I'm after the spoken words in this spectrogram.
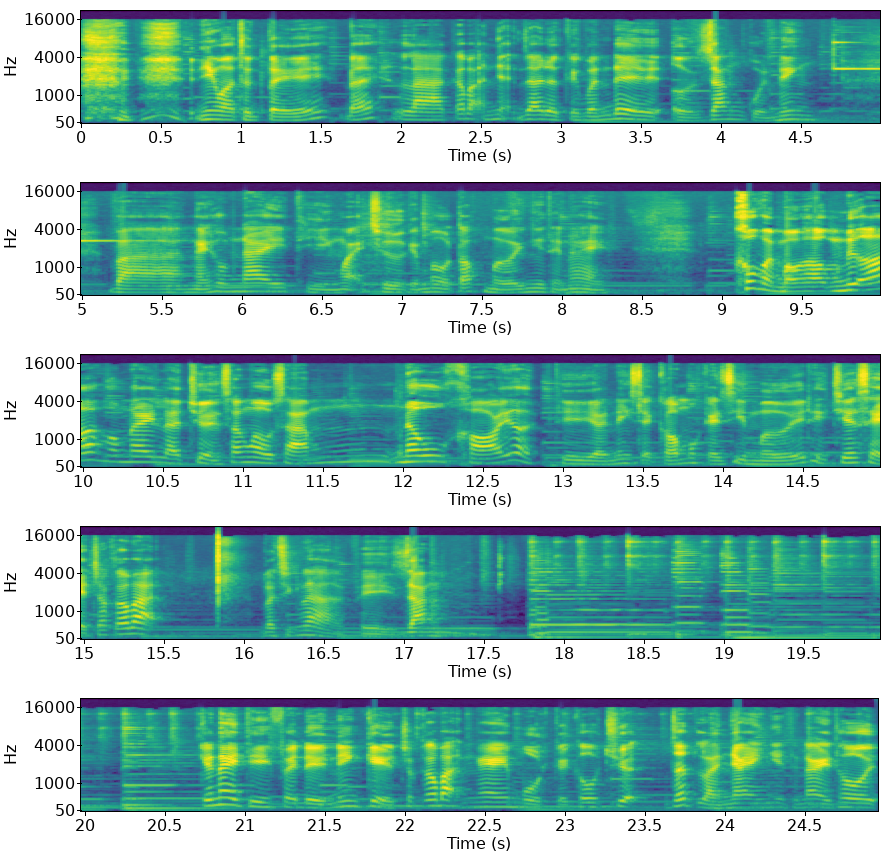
Nhưng mà thực tế đấy là các bạn nhận ra được cái vấn đề ở răng của ninh. Và ngày hôm nay thì ngoại trừ cái màu tóc mới như thế này không phải màu hồng nữa hôm nay là chuyển sang màu xám nâu khói rồi. Thì à, ninh sẽ có một cái gì mới để chia sẻ cho các bạn. Đó chính là về răng. Cái này thì phải để Ninh kể cho các bạn nghe một cái câu chuyện rất là nhanh như thế này thôi.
